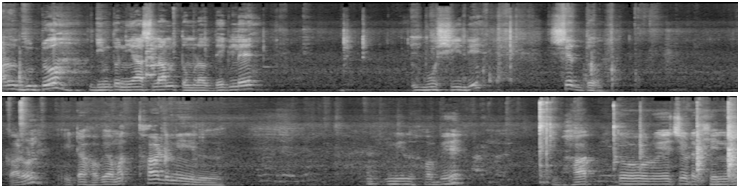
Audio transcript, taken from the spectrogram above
আরও দুটো ডিম তো নিয়ে আসলাম, তোমরাও দেখলে। বসিয়ে দিই, সেদ্ধ। কারণ এটা হবে আমার থার্ড মিল মিল হবে। ভাত তো রয়েছে ওটা খেয়ে নেব।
